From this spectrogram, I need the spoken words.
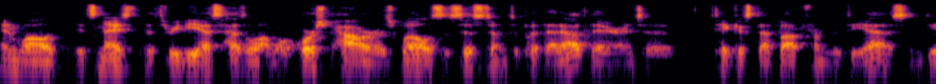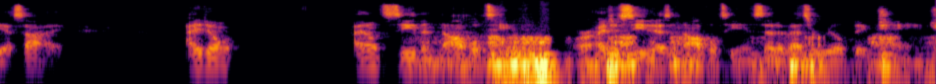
And while it's nice that the 3DS has a lot more horsepower as well as the system to put that out there and to take a step up from the DS and DSi, I don't, I don't see the novelty, or I just see it as a novelty instead of as a real big change.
